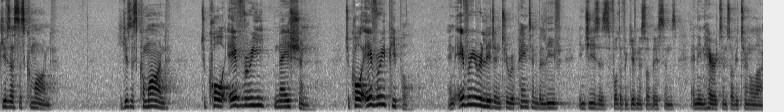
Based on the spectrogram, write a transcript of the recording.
gives us this command. He gives this command to call every nation, to call every people and every religion to repent and believe in Jesus for the forgiveness of their sins and the inheritance of eternal life.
